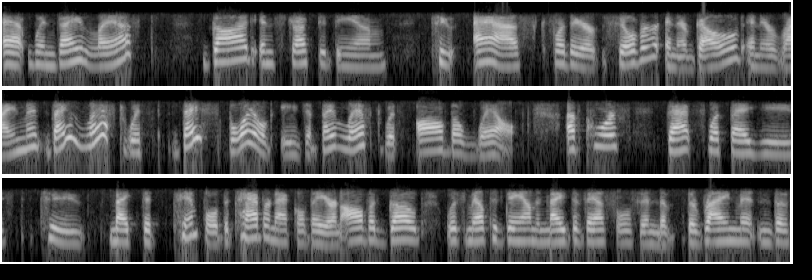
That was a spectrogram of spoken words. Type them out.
at when they left, God instructed them to ask for their silver and their gold and their raiment. They left with, they spoiled Egypt. They left with all the wealth. Of course, that's what they used to make the temple, the tabernacle there, and all the gold was melted down and made the vessels and the, the raiment and the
